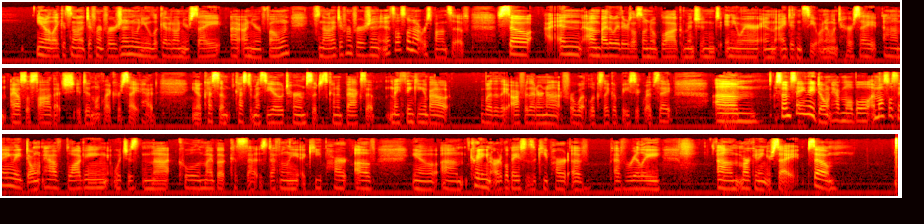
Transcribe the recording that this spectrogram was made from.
you know like it's not a different version when you look at it on your site uh, on your phone. It's not a different version and it's also not responsive. So and um, by the way there's also no blog mentioned anywhere and I didn't see it when I went to her site. Um, I also saw that she, it didn't look like her site had you know custom custom SEO terms so it just kind of backs up my thinking about whether they offer that or not for what looks like a basic website. Um, so I'm saying they don't have mobile. I'm also saying they don't have blogging, which is not cool in my book because that is definitely a key part of, you know, um, creating an article base is a key part of of really um, marketing your site. So.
